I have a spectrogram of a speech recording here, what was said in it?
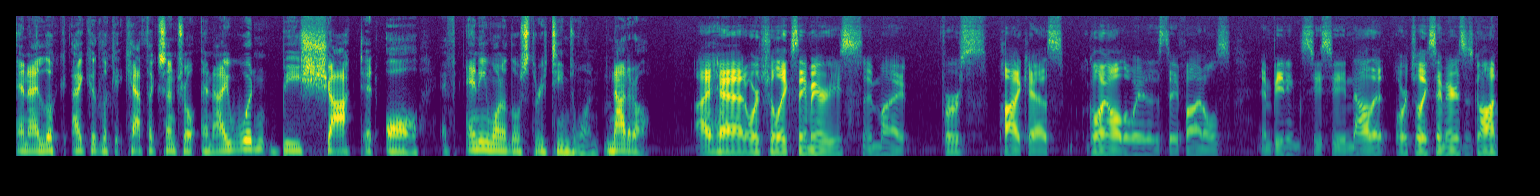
and I look I could look at Catholic Central, and I wouldn't be shocked at all if any one of those three teams won. Not at all. I had Orchard Lake St. Mary's in my first podcast, going all the way to the state finals and beating CC. Now that Orchard Lake St. Mary's is gone,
